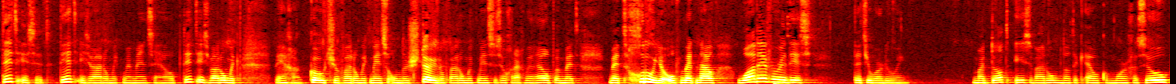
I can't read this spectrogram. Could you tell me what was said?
dit is het. Dit is waarom ik mijn mensen help. Dit is waarom ik ben gaan coachen. Of waarom ik mensen ondersteun. Of waarom ik mensen zo graag wil helpen met, met groeien. Of met nou, whatever it is that you are doing. Maar dat is waarom dat ik elke morgen zo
